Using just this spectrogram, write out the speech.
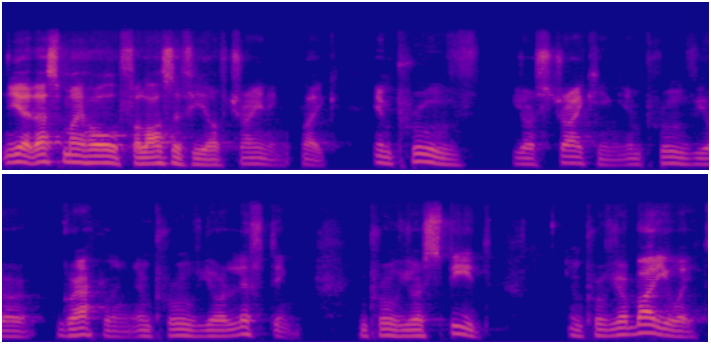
yeah that's my whole philosophy of training like improve your striking improve your grappling improve your lifting improve your speed improve your body weight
